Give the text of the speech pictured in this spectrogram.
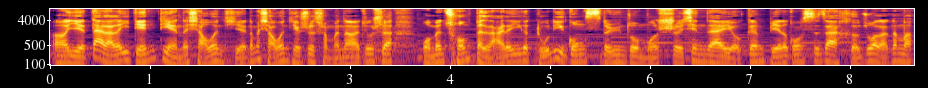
呃，也带来了一点点的小问题。那么小问题是什么呢？就是我们从本来的一个独立公司的运作模式，现在有跟别的公司在合作了。那么，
